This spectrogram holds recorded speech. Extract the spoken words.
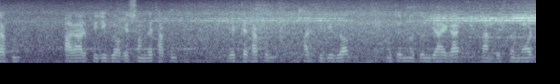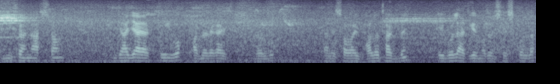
থাকুন, আর আর পিজি ব্লগের সঙ্গে থাকুন, দেখতে থাকুন আর পিজি ব্লগ, নতুন নতুন জায়গায়, রামকৃষ্ণ মঠ, মিশন আশ্রম, যা যা তুলব, আপনাদের কাছে ধরবো তাহলে সবাই ভালো থাকবেন, এই বলে আজকের মতন শেষ করলাম।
